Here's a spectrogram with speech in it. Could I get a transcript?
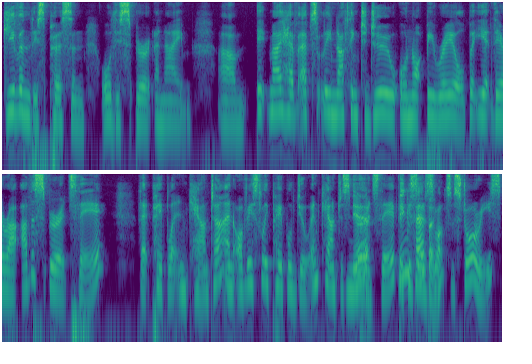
given this person or this spirit a name. Um, it may have absolutely nothing to do or not be real, but yet there are other spirits there that people encounter, and obviously people do encounter spirits there because there's lots of stories,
